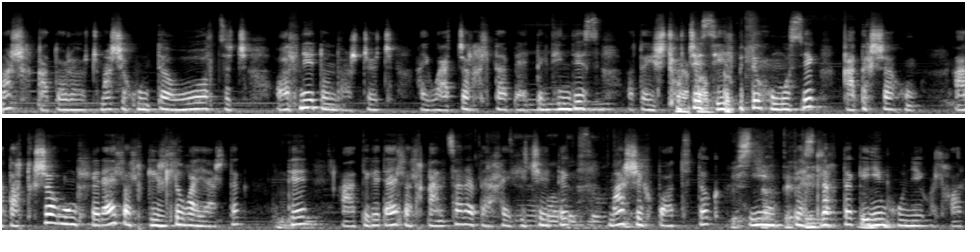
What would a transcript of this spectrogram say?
маш их гадуурын явж, маш их хүнтэй уулзаж, олны дунд орж иж аюу ажиргалтай байдаг. Тэндээс одоо ирч хүчээ сэлбэдэг хүмүүсийг гадагшаа хүн. А дотгошоо хүн гэхээр аль болох гэрлүүгээ яардаг Тэ? Аа тэгээд аль болох ганцаараа байхыг хичээдэг, маш их боддог, ийм бясалгадаг ийм хүнийг болохоор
